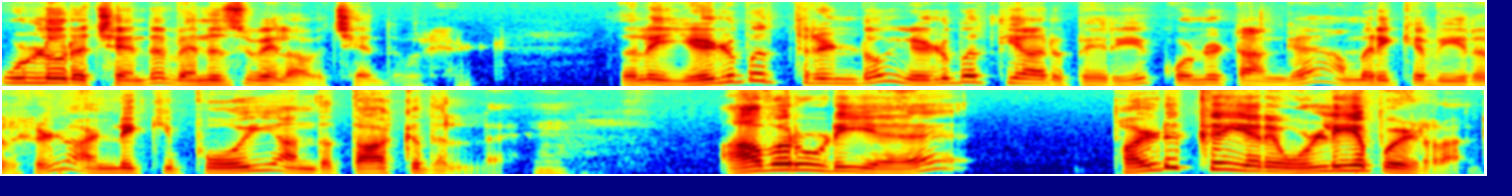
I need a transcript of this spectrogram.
உள்ளூரை சேர்ந்த வெனிசுவேலாவை சேர்ந்தவர்கள். அதுல எழுபத்தி ரெண்டோ எழுபத்தி ஆறு பேரையும் கொண்டுட்டாங்க அமெரிக்க வீரர்கள் அன்னைக்கு போய் அந்த தாக்குதல்ல. அவருடைய படுக்கை அறை உள்ளே போயிடுறாங்க.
